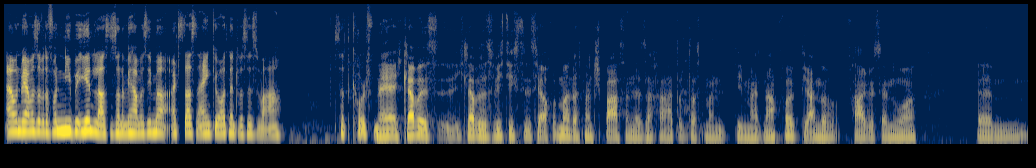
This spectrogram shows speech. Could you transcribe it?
Äh, und wir haben uns aber davon nie beirren lassen, sondern wir haben es immer als das eingeordnet, was es war. Das hat geholfen. Naja, ich glaube, es, ich glaube, das Wichtigste ist ja auch immer, dass man Spaß an der Sache hat und dass man dem halt nachfolgt. Die andere Frage ist ja nur, ähm,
